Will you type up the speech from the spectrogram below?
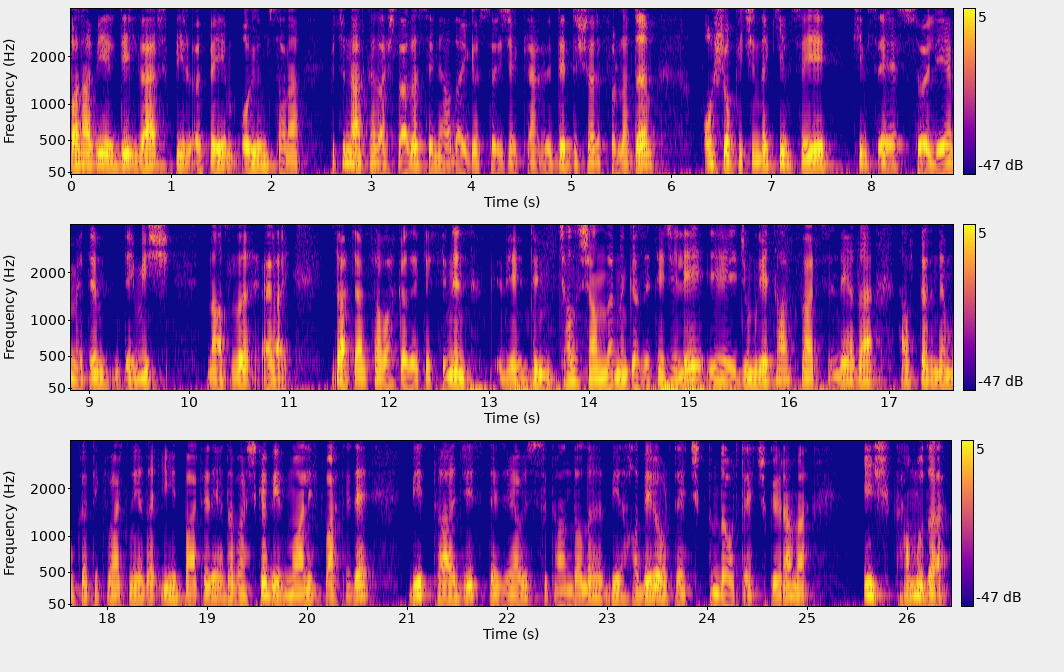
Bana bir dil ver, bir öpeyim, oyum sana. Bütün arkadaşlar da seni aday gösterecekler dedi. Dışarı fırladım. O şok içinde kimseyi kimseye söyleyemedim demiş. Nazlı Eray. Zaten Sabah gazetesinin e, çalışanlarının gazeteciliği e, Cumhuriyet Halk Partisi'nde ya da Halkların Demokratik Partisi'nde ya da İyi Parti'de ya da başka bir muhalif partide bir taciz, tecavüz skandalı bir haberi ortaya çıktığında ortaya çıkıyor ama iş kamuda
